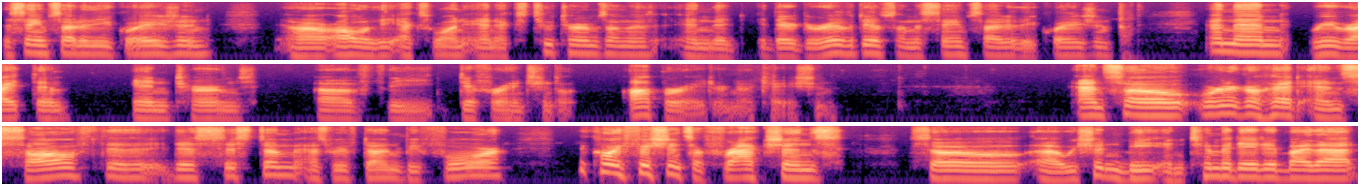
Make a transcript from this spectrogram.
the same side of the equation are all of the x1 and x2 terms on the and the, their derivatives on the same side of the equation, and then rewrite them in terms of the differential operator notation. And so we're going to go ahead and solve the, this system as we've done before. The coefficients are fractions, so uh, we shouldn't be intimidated by that.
